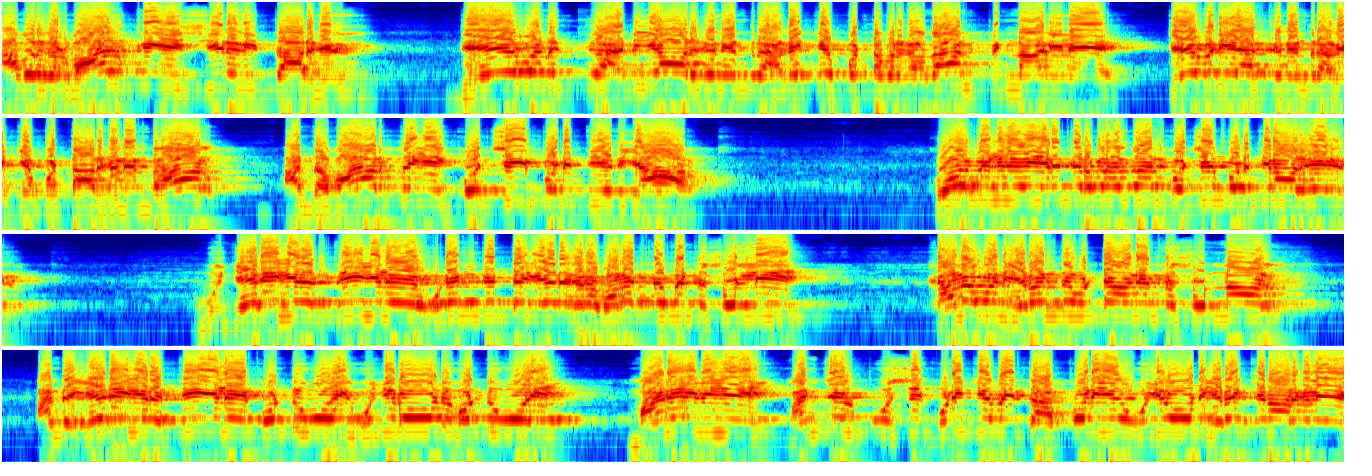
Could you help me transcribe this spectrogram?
அவர்கள் வாழ்க்கையை சீரழித்தார்கள். தேவனுக்கு அடியார்கள் என்று அழைக்கப்பட்டவர்கள் தான் பின்னாளிலே தேவடியாக்கள் என்று அழைக்கப்பட்டார்கள் என்றால் அந்த வார்த்தையை கொச்சைப்படுத்தியது யார்? கோவிலிலே இருக்கிறவர்கள் தான் கொச்சைப்படுத்தினார்கள். உ- எரிகிற தீயிலே உடன்கிட்ட ஏறுகிற வழக்கம் என்று சொல்லி கணவன் இறந்து விட்டான் என்று சொன்னால் அந்த எரிகிற தீயிலே கொண்டு போய் உயிரோடு கொண்டு போய் மனைவியை மஞ்சள் பூசி குடிக்க வைத்து அப்படியே உயிரோடு இறக்கிறார்களே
